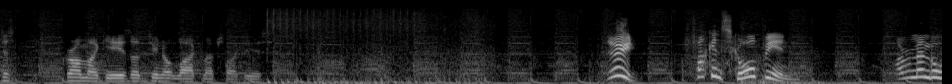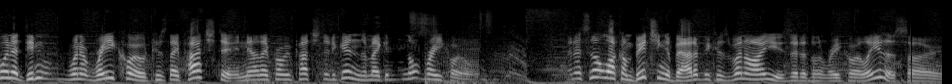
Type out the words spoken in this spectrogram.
just grind my gears. I do not like maps like this. Dude, fucking Scorpion. I remember when it didn't, when it recoiled because they patched it, and now they probably patched it again to make it not recoil. And it's not like I'm bitching about it because when I use it, it doesn't recoil either. So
